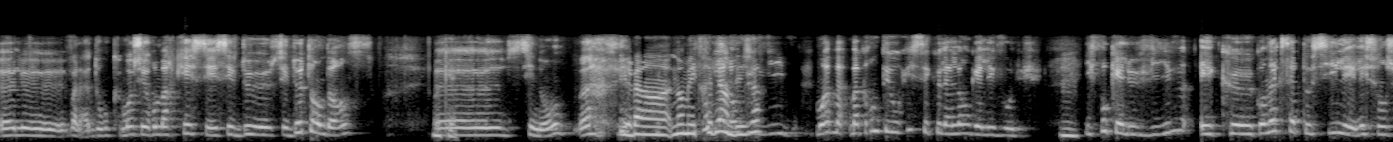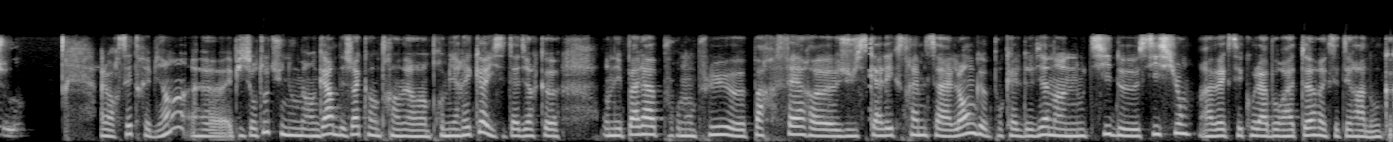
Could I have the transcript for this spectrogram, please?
le, voilà, donc moi j'ai remarqué ces, deux, ces deux tendances euh, sinon, eh ben, non mais très bien déjà. Moi, ma, grande théorie, c'est que la langue, elle évolue. Mmh. Il faut qu'elle vive et que qu'on accepte aussi les changements. Alors c'est très bien, euh, et puis surtout tu nous mets en garde déjà contre un, premier écueil, c'est-à-dire que on n'est pas là pour non plus euh, parfaire euh, jusqu'à l'extrême sa langue pour qu'elle devienne un outil de scission avec ses collaborateurs, etc. Donc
